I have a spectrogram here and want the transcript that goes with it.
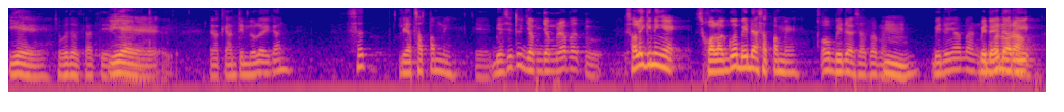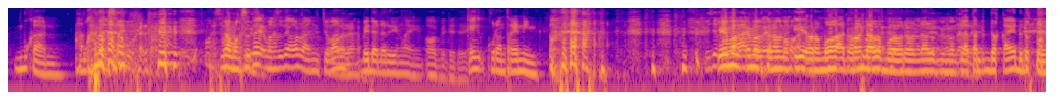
Iya. Cabut lewat kantin. Iya. Lewat kantin dulu ya kan. Set lihat satpam nih. Iya. Biasanya tuh jam-jam berapa tuh? Soalnya gini nge, sekolah gua beda satpamnya. Oh, beda satpam ya? Hmm. Bedanya apa? Bedanya Bukan dari orang? bukan, bukan maksudnya. Nggak, maksudnya maksudnya orang, cuman orang. beda dari yang lain. Oh, beda dari. Kayak kurang training. Kayak emang emang orang bawaan. iya orang bawaan, orang dalam, orang, Orang dalam memang orang kelihatan dedek kayak dedek tuh.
